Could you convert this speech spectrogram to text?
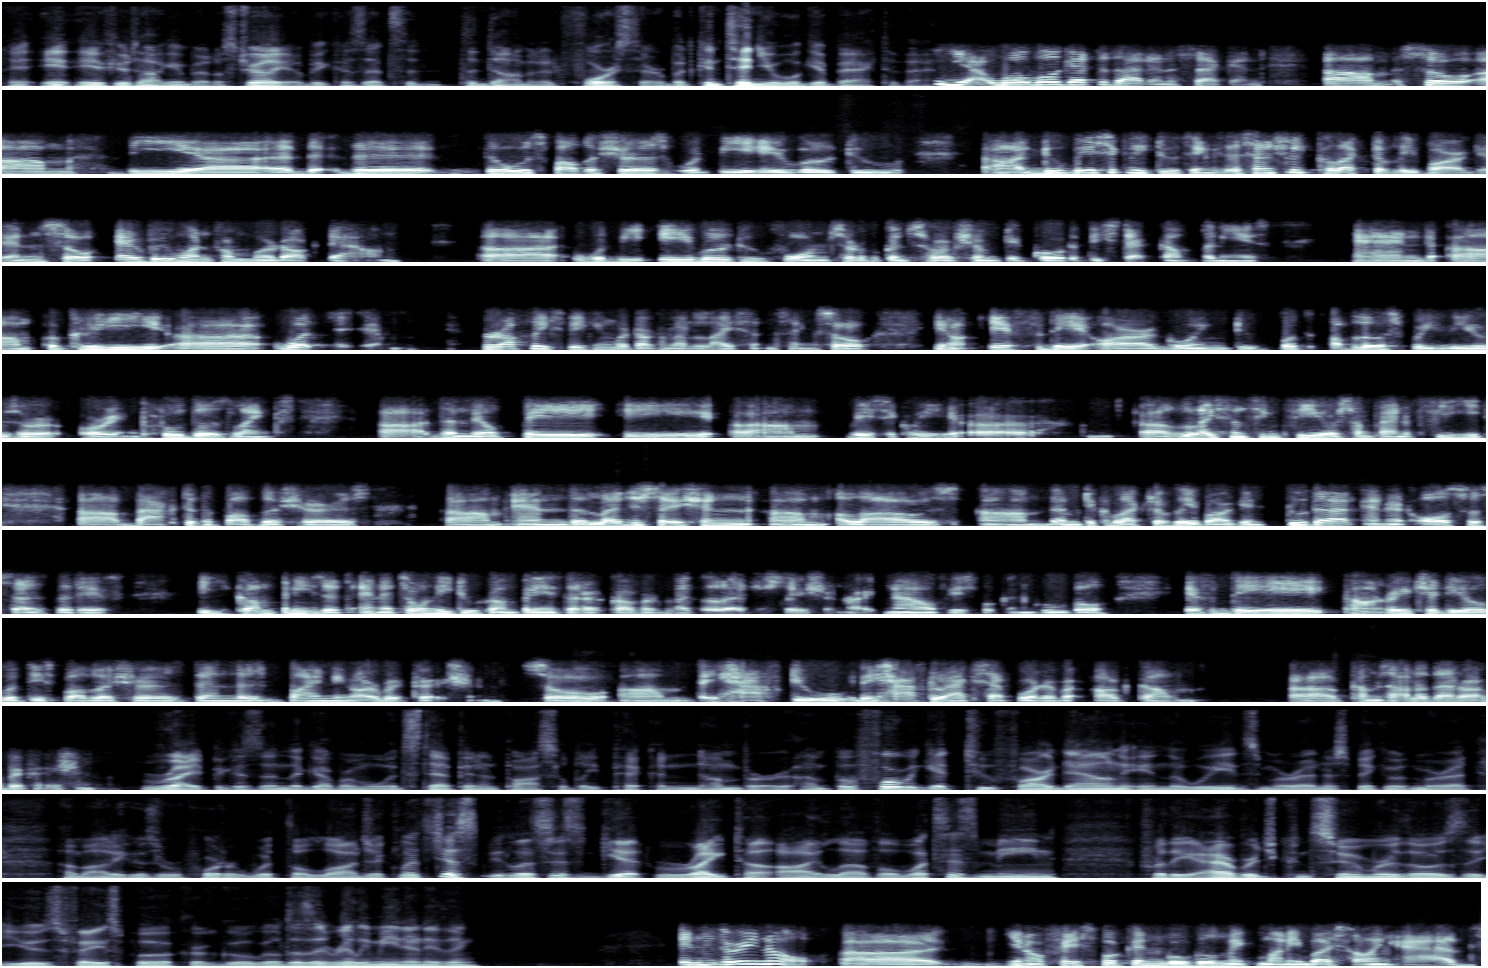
if you're talking about Australia, because that's the, the, dominant force there. But continue, we'll get back to that. Yeah, well, we'll get to that in a second. Um, so um, the, uh, the, the those publishers would be able to uh, do basically two things: essentially collectively bargain. So everyone from Murdoch down uh, would be able to form sort of a consortium to go to these tech companies and um, agree uh, what roughly speaking, we're talking about licensing. So, you know, if they are going to put up those previews or, or include those links, uh, then they'll pay a um, basically a, uh, a, licensing fee or some kind of fee uh, back to the publishers. Um, and the legislation um, allows um, them to collectively bargain to do that. And it also says that if the companies, that, and it's only two companies that are covered by the legislation right now, Facebook and Google. If they can't reach a deal with these publishers, then there's binding arbitration. So hmm. um, they have to they have to accept whatever outcome uh, comes out of that arbitration. Right, because then the government would step in and possibly pick a number. Um, before we get too far down in the weeds, Murad, I'm speaking with Murad Hemmadi, who's a reporter with The Logic. Let's just let's just get right to eye level. What's this mean for the average consumer, those that use Facebook or Google? Does it really mean anything? In theory, no. Uh, you know, Facebook and Google make money by selling ads.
